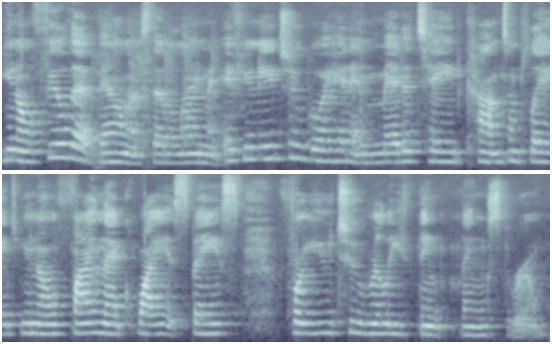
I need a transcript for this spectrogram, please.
you know, feel that balance, that alignment. If you need to, go ahead and meditate, contemplate, you know, find that quiet space for you to really think things through.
